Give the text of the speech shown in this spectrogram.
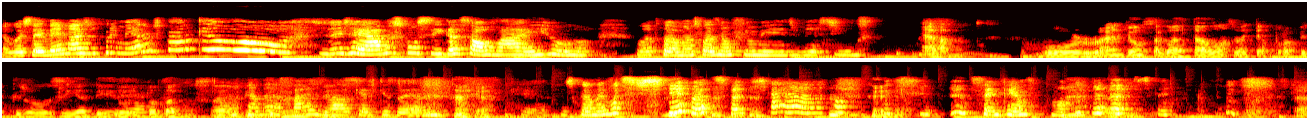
Eu gostei bem mais do primeiro, eu espero que o J.J. Abrams consiga salvar aí o outro, pelo menos fazer um filme divertido. É. O Ryan Johnson agora tá longe, vai ter a própria trilogia dele aí É. pra bagunçar. né, no faz lá o que ele quiser. né? É, Os caras nem vão assistir, mas tchau. Sem tempo, bom. É.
